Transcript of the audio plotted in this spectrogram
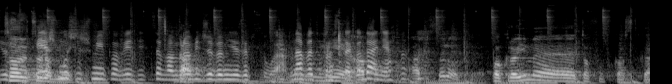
już Co- co wiesz, musisz mi powiedzieć, co mam Tak. robić, żebym nie zepsuła. Nawet Nie, prostego ab- dania. Absolutnie. Pokroimy tofu w kostkę.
